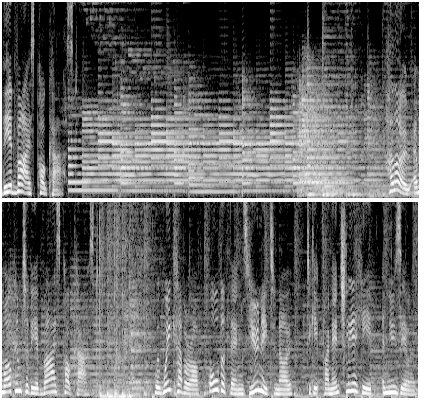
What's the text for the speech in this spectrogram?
The Advice Podcast. Hello, and welcome to the Advice Podcast, where we cover off all the things you need to know to get financially ahead in New Zealand.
